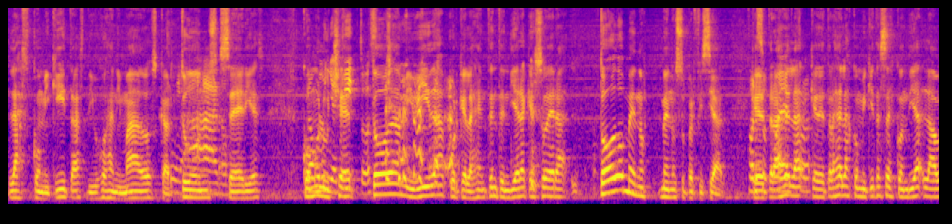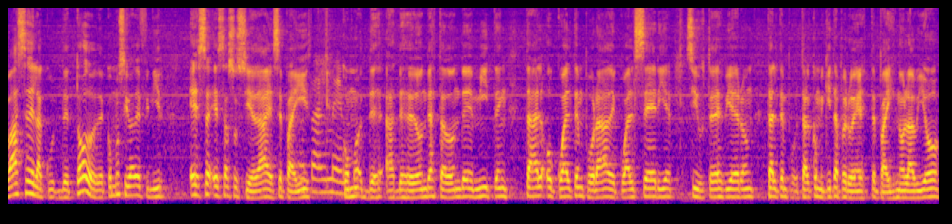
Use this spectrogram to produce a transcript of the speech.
las comiquitas, dibujos animados, cartoons, Claro. series. Cómo Los luché muñequitos. toda mi vida porque la gente entendiera que eso era todo menos, menos superficial. Por que detrás, de la, que detrás de las comiquitas se escondía la base de, la, de todo, de cómo se iba a definir esa, esa sociedad, ese país, cómo, de- a- desde dónde hasta dónde emiten tal o cual temporada de cuál serie, si ustedes vieron tal, tempo- tal comiquita pero en este país no la vio.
